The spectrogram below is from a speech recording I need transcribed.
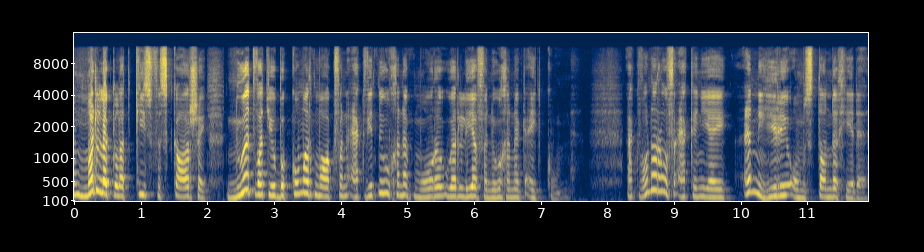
onmiddellik laat kies vir skaarsheid, nood wat jou bekommerd maak van ek weet nie hoe gaan ek môre oorleef en hoe gaan ek uitkom nie. Ek wonder of ek en jy in hierdie omstandighede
